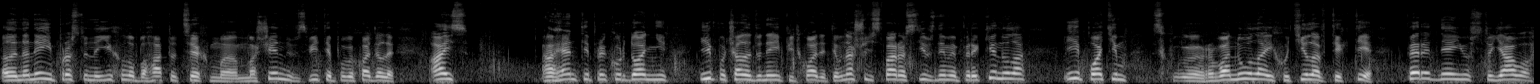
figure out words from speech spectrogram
але на неї просто наїхало багато цих машин, звідти повиходили айс, агенти прикордонні, і почали до неї підходити. Вона щось пару слів з ними перекинула, і потім е, рванула і хотіла втекти. Перед нею стояв,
